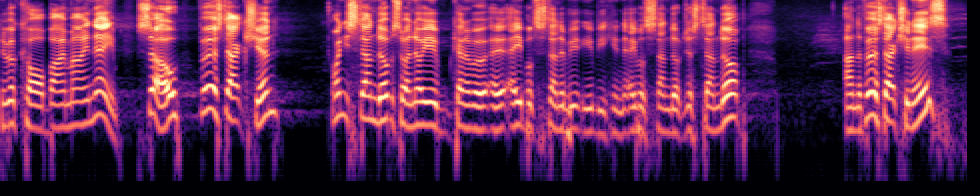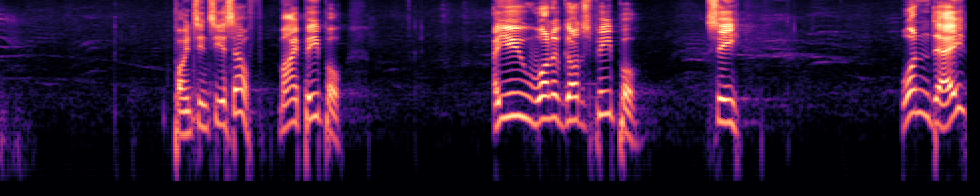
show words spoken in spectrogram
who are called by my name. So, first action, I want you to stand up so I know you're kind of able to stand up. You can able to stand up, just stand up. And the first action is pointing to yourself. My people. Are you one of God's people? See, one day,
